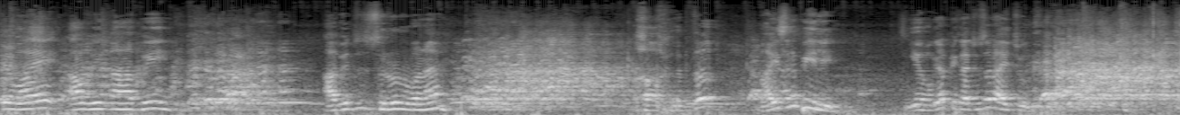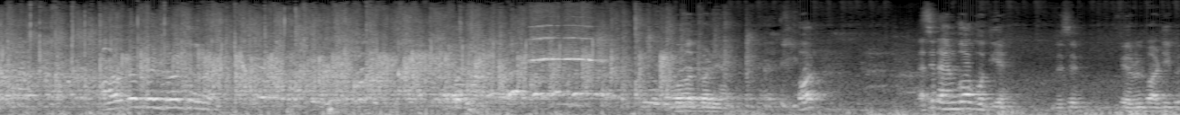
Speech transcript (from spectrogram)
कि भाई अभी कहाँ पी? अभी तो सुरूर बना। है हाँ, तो भाई इसने पी ली। ये हो गया पिकाचू से रायचू आउट ऑफ़ कंट्रोल चल रहा बहुत बढ़िया। और ऐसे रैम वॉक होती है। जैसे फेयरवेल पार्टी पे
